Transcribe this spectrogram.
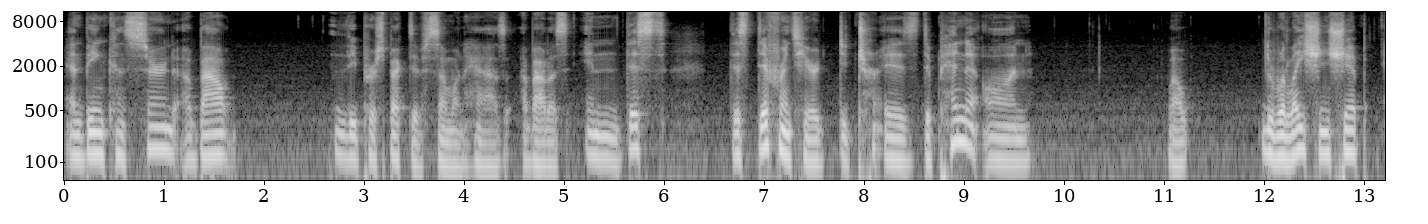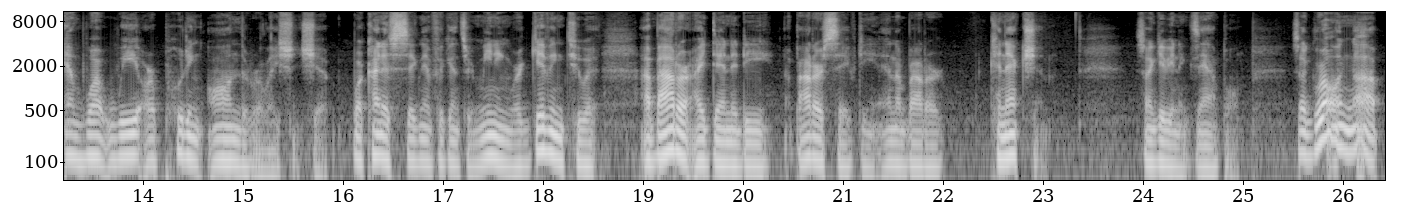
and being concerned about the perspective someone has about us. In this, this difference here is dependent on, well, the relationship and what we are putting on the relationship, what kind of significance or meaning we're giving to it about our identity, about our safety, and about our connection. So I'll give you an example. So growing up,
